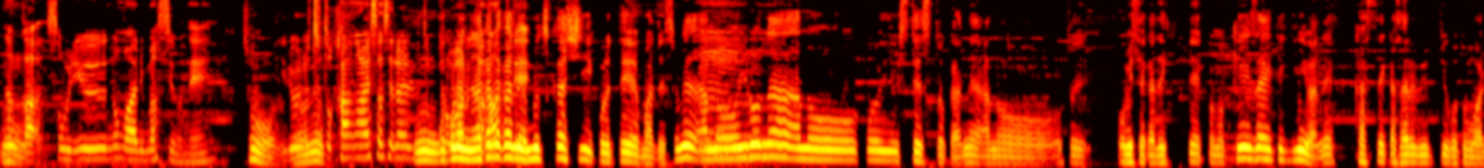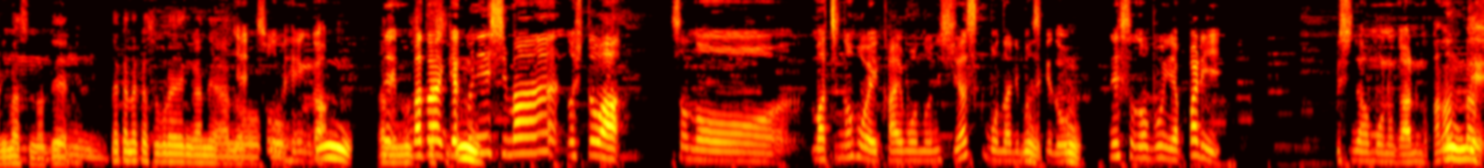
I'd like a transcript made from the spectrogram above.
なんかそういうのもありますよね。そう、いろいろちょっと考えさせられるところがあるかなって。なかね、難しい、これテーマですね。あの、うん。いろんな、あの、こういう施設とかね、あの、そういうお店ができて、この経済的にはね、活性化されるっていうこともありますので、なかなかそこら辺がね、あの、ねその辺が。うん、で、また逆うん。に島の人は、その、町の方へ買い物にしやすくもなりますけど、うん。ね、その分やっぱり失うものがあるのかなって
